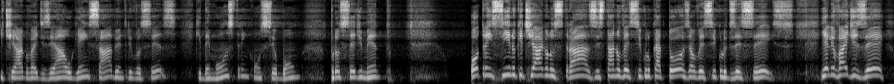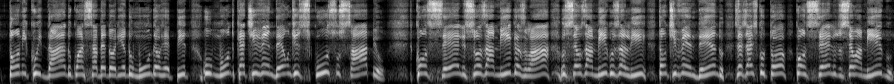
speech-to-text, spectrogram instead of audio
E Tiago vai dizer: há alguém sábio entre vocês que demonstrem com o seu bom procedimento. Outro ensino que Tiago nos traz está no versículo 14 ao versículo 16. E ele vai dizer: tome cuidado com a sabedoria do mundo. Eu repito, o mundo quer te vender um discurso sábio, conselho, suas amigas lá, os seus amigos ali estão te vendendo. Você já escutou conselho do seu amigo?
